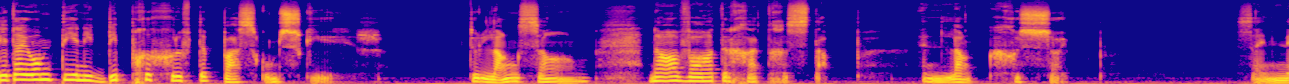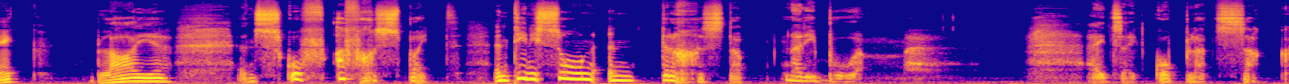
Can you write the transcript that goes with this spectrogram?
het hy hom teen die diep gegroefde pas kom skuur toe langsam na 'n watergat gestap en lank gesuip. Sy nek, blaaie en skof afgespuit en teen die son in teruggestap na die boom. Hy het sy kop laat sak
